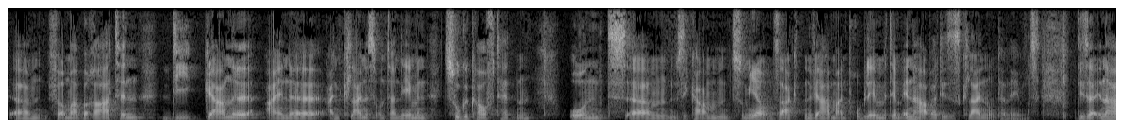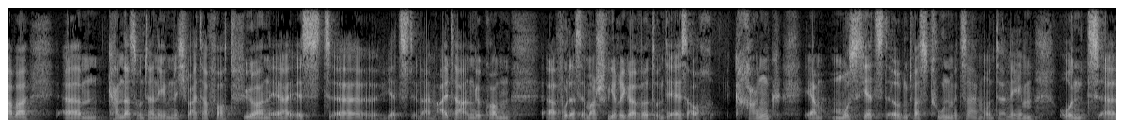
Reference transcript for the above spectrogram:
ähm, Firma beraten, die gerne eine, ein kleines Unternehmen zugekauft hätten und ähm, sie kamen zu mir und sagten, wir haben ein Problem mit dem Inhaber dieses kleinen Unternehmens. Dieser Inhaber ähm, kann das Unternehmen nicht weiter fortführen. Er ist äh, jetzt in einem Alter angekommen, äh, wo das immer schwieriger wird und er ist auch krank. Er muss jetzt irgendwas tun mit seinem Unternehmen. Und äh,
